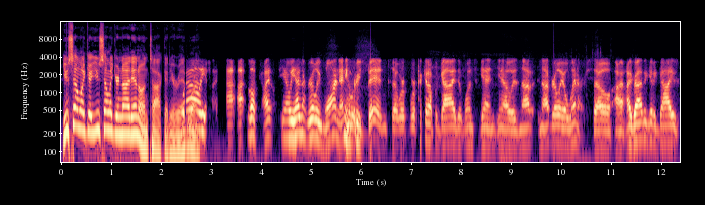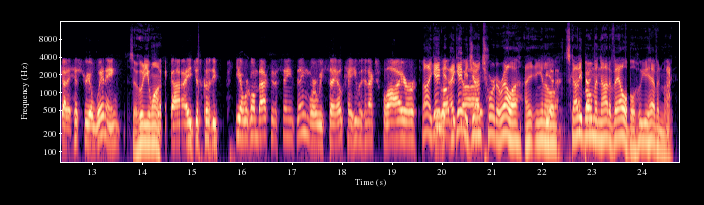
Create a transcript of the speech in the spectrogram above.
You sound like you sound like you're not in on Tocchet here, Ed. Well, Why? he, I, I, look, I you know he hasn't really won anywhere he's been, so we're we're picking up a guy that once again you know is not not really a winner. So I, I'd rather get a guy who's got a history of winning so who do you want? a guy just because he. You know, we're going back to the same thing where we say, okay, he was an ex-flyer. Well, I gave you I gave you John Tortorella. I, you know, Yeah. Scotty Bowman not available. Who you have in mind?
